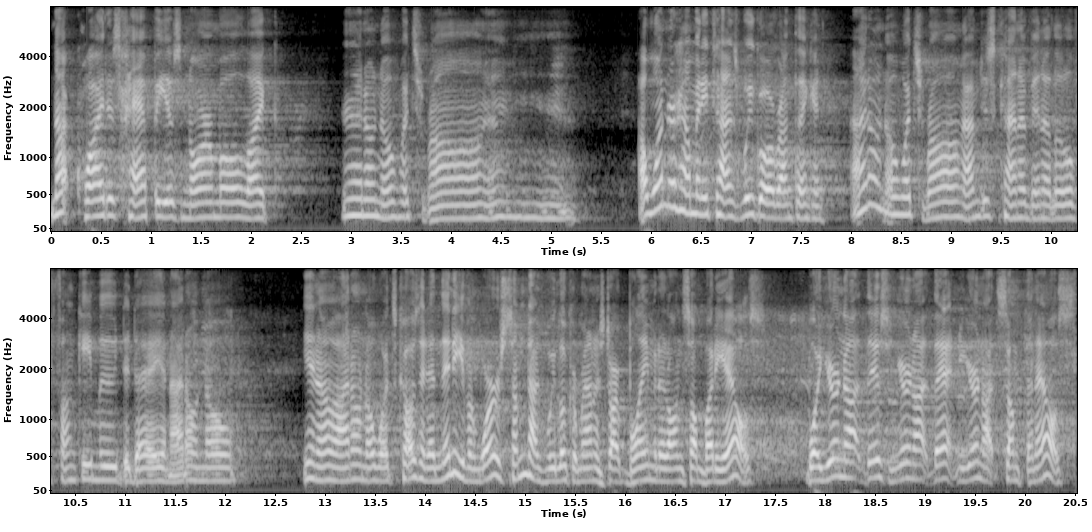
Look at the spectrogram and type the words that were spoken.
not quite as happy as normal, like, I don't know what's wrong. I wonder how many times we go around thinking, I don't know what's wrong. I'm just kind of in a little funky mood today and I don't know, you know, I don't know what's causing it. And then even worse, sometimes we look around and start blaming it on somebody else. Well, you're not this and you're not that and you're not something else.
